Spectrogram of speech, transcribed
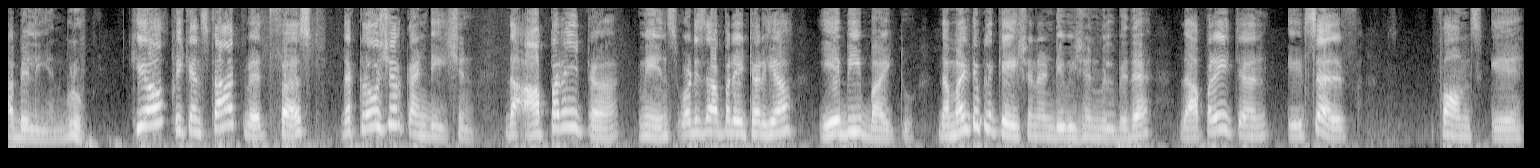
abelian group. Here we can start with first the closure condition. The operator means what is the operator here? AB by 2. The multiplication and division will be there. The operator itself forms a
